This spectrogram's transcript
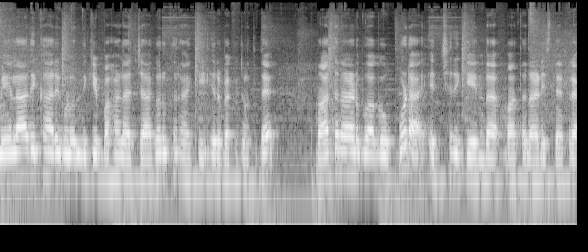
ಮೇಲಾಧಿಕಾರಿಗಳೊಂದಿಗೆ ಬಹಳ ಜಾಗರೂಕರಾಗಿ ಇರಬೇಕಾಗಿರುತ್ತದೆ ಮಾತನಾಡುವಾಗೂ ಕೂಡ ಎಚ್ಚರಿಕೆಯಿಂದ ಮಾತನಾಡಿ ಸ್ನೇಹಿತರೆ,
